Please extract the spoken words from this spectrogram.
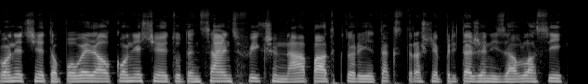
konečne to povedal, konečne je tu ten science fiction nápad, ktorý je tak strašne pritažený za vlasy,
